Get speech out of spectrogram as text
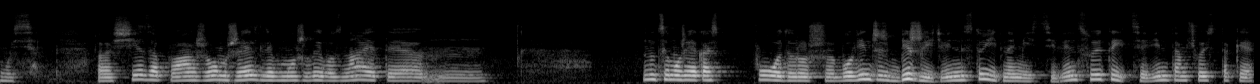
Ось. Е, Ще за пажом жезлів, можливо, знаєте, ну це може якась подорож, бо він же ж біжить, він не стоїть на місці, він суетиться, він там щось таке.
